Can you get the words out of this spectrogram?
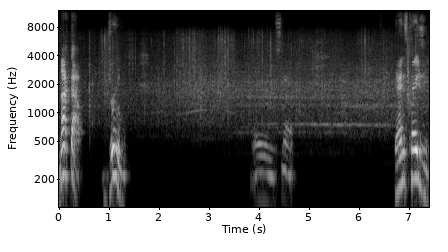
Knocked out. Drew. Oh snap. It's crazy.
